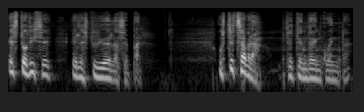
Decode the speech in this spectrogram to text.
Esto dice el estudio de la CEPAL. Usted sabrá, usted tendrá en cuenta,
